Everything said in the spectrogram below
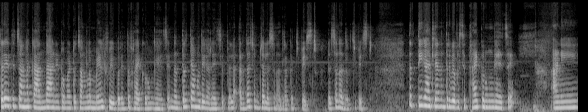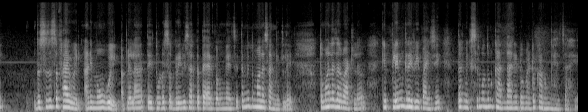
तर येथे चांगला कांदा आणि टोमॅटो चांगला मेल्ट होईपर्यंत फ्राय करून घ्यायचे. नंतर त्यामध्ये घालायची आपल्याला अर्धा चमचा लसण अद्रकाची पेस्ट लसण अद्रकची पेस्ट तर ती घातल्यानंतर व्यवस्थित फ्राय करून घ्यायचं. आहे आणि जसं जसं फ्राय होईल आणि मऊ होईल आपल्याला ते थोडंसं ग्रेव्हीसारखं तयार करून घ्यायचं आहे तर मी तुम्हाला सांगितलं. आहे तुम्हाला जर वाटलं की प्लेन ग्रेव्ही पाहिजे तर मिक्सरमधून कांदा आणि टोमॅटो काढून घ्यायचा आहे.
